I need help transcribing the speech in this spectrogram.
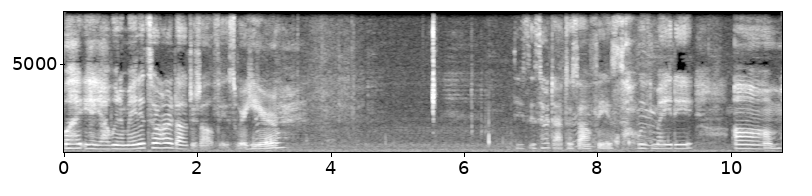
But yeah, yeah, we done made it to our doctor's office. We're here. Is her doctor's office. We've made it. Um,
